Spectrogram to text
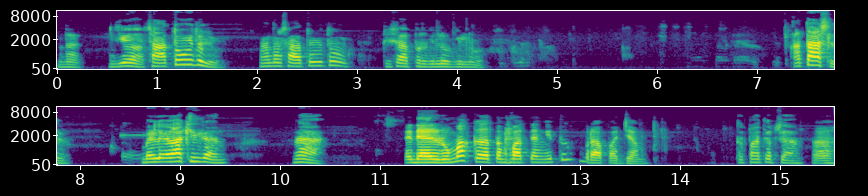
Bener iya satu itu loh ngantar satu itu bisa berkilo-kilo. Atas loh balik lagi kan. Nah. Eh dari rumah ke tempat yang itu berapa jam? Tempat kerjaan ah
